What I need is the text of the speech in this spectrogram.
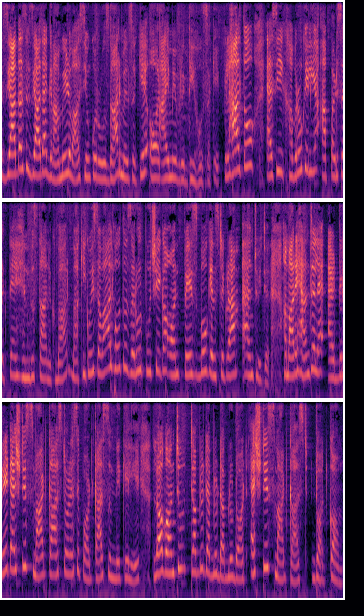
ज़्यादा से ज़्यादा ग्रामीण वासियों को रोज़गार मिल सके और आय में वृद्धि हो सके। फ़िलहाल तो ऐसी खबरों के लिए आप पढ़ सकते हैं हिंदुस्तान अखबार। बाकी कोई सवाल हो तो ज़रूर पूछिएगा on Facebook Instagram and Twitter हमारे हैंडल है at the rate H T smart cast और ऐसे पॉडकास्ट सुनने के लिए log on to W W W dot H T smart cast dot com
